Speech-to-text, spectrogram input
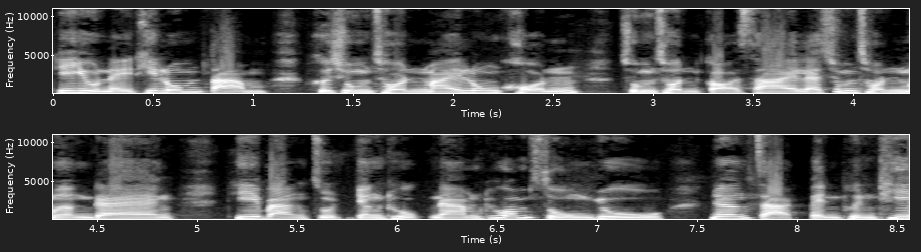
ที่อยู่ในที่ลุ่มต่ำคือชุมชนไม้ลุงขน ชุมชนเกาะทรายและชุมชนเหมืองแดง ที่บางจุดยังถูกน้ำท่วมสูงอยู่ เนื่องจากเป็นพื้นที่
